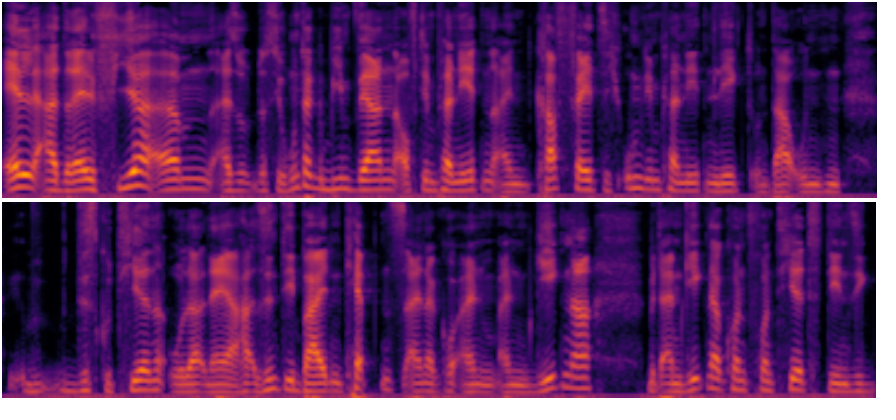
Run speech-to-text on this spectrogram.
El Adrel 4, ähm, also dass sie runtergebeamt werden auf dem Planeten, ein Kraftfeld sich um den Planeten legt und da unten äh, diskutieren oder, naja, sind die beiden Captains einer, einem, einem Gegner, mit einem Gegner konfrontiert, den sie,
